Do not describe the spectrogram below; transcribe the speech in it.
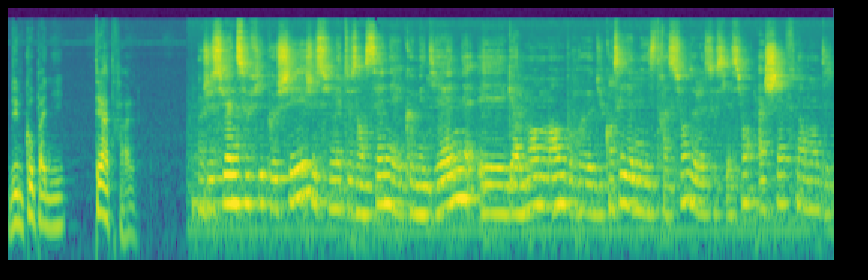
d'une compagnie théâtrale. Je suis Anne-Sophie Pochet, je suis metteuse en scène et comédienne et également membre du conseil d'administration de l'association HF Normandie.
